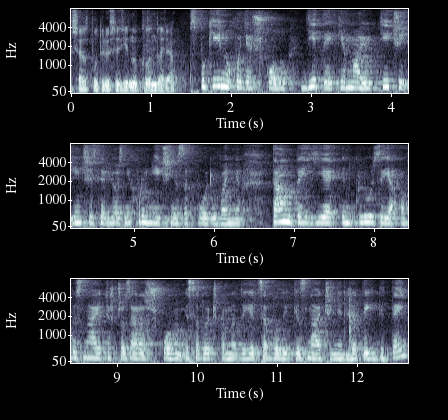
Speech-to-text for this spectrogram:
Ще раз повторюся, згідно календаря. Спокійно ходять в школу діти, які мають ті чи інші серйозні хронічні захворювання, там, де є інклюзія. А ви знаєте, що зараз школам і садочкам надається велике значення для тих дітей,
